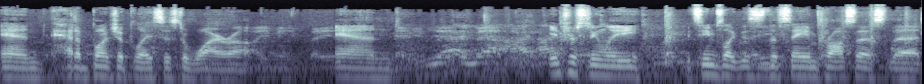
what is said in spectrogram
and had a bunch of places to wire up. And interestingly, it seems like this is the same process that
